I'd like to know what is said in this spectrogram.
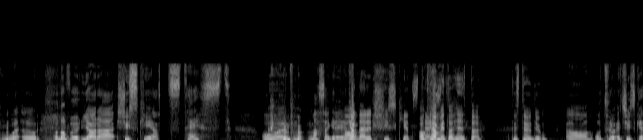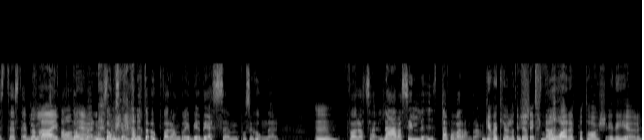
och de får göra kyskhetstest och eh, massa grejer. Vad är ett kyskhetstest? Och kan vi ta hit det? Till studion? Ja, och tro, ett kyskhetstest är bland Live annat att de, de ska knyta upp varandra i BDSM-positioner. Mm. För att så här, lära sig lita på varandra. Gud vad kul att vi Ursäkta. har två reportageidéer.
